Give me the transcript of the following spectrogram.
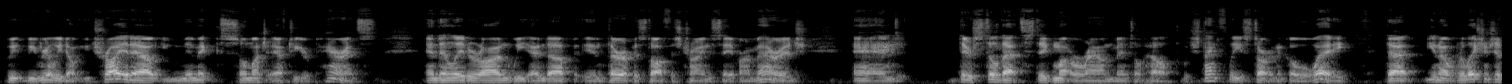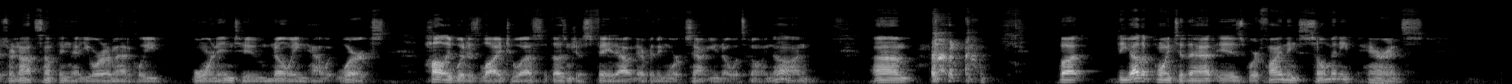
We, we really don't. You try it out, you mimic so much after your parents, and then later on we end up in therapist office trying to save our marriage, and there's still that stigma around mental health, which thankfully is starting to go away. That you know relationships are not something that you automatically born into knowing how it works. Hollywood has lied to us. It doesn't just fade out and everything works out. You know what's going on. Um, but the other point to that is we're finding so many parents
